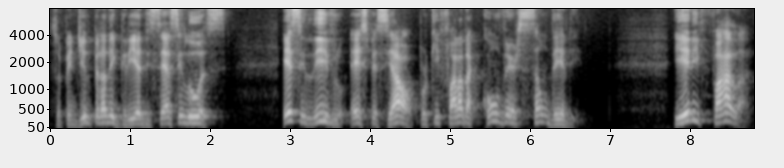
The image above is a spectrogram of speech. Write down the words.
Surpreendido pela Alegria, de C.S. Lewis. Esse livro é especial porque fala da conversão dele. E ele fala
